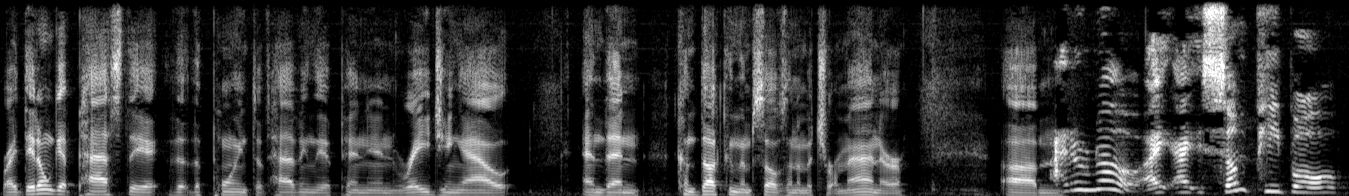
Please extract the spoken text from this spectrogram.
right? They don't get past the the, the point of having the opinion, raging out, and then conducting themselves in a mature manner. Um, I don't know. I, I some people,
